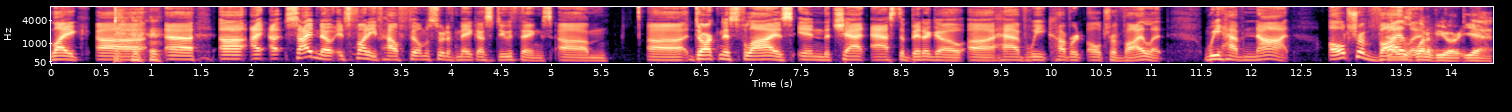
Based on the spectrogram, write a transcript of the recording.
Like, uh, uh, uh, I, uh, side note, it's funny how films sort of make us do things. Um, uh, Darkness Flies in the chat asked a bit ago, uh, have we covered Ultraviolet? We have not. That was Ultraviolet one of your yeah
